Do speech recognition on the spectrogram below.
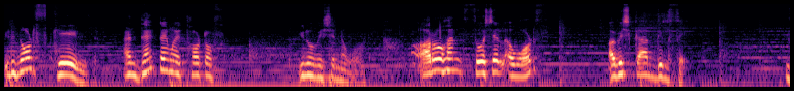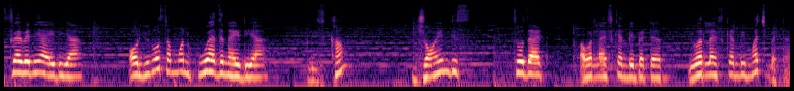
It is not scaled. And that time I thought of Innovation Award. Aarohan Social Awards, Avishkar Dil Se. If you have any idea or you know someone who has an idea, please come, join this so that our life can be better, your life can be much better.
